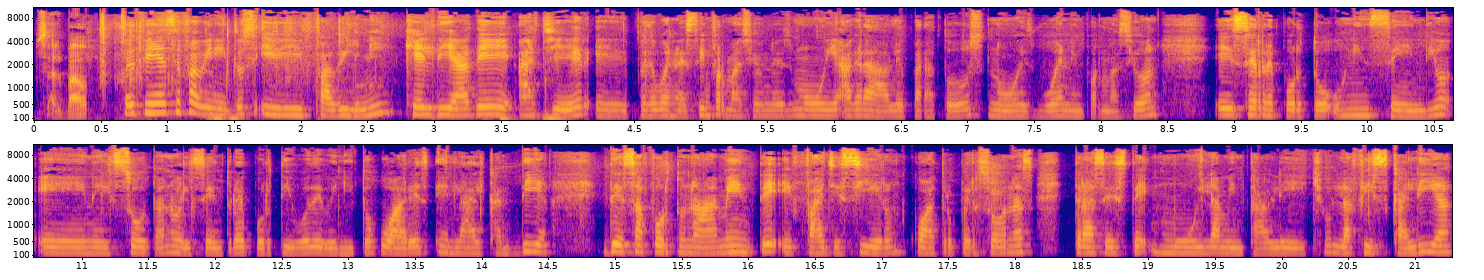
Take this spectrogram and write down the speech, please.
salvado. Pues fíjense, Fabinitos y Fabini, que el día de ayer, eh, pues bueno, esta información no es muy agradable para todos, no es buena información. Eh, se reportó un incendio en el sótano del Centro Deportivo de Benito Juárez en la alcaldía. Desafortunadamente eh, fallecieron cuatro personas tras este muy lamentable hecho. La fiscalía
